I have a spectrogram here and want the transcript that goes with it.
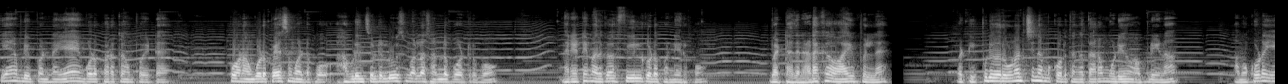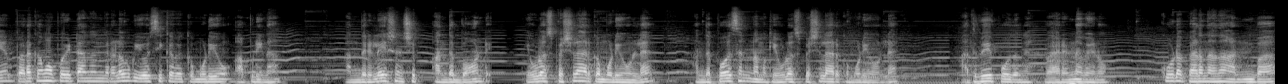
ஏன் இப்படி பண்ணேன் ஏன் என் கூட பிறக்காமல் போயிட்டேன் போ நான் கூட பேச மாட்டேன் போ அப்படின்னு சொல்லிட்டு லூஸ் மாதிரிலாம் சண்டை போட்டிருப்போம். நிறைய டைம் அதுக்காக ஃபீல் கூட பண்ணியிருப்போம். பட் அது நடக்க வாய்ப்பு இல்லை. பட் இப்படி ஒரு உணர்ச்சி நமக்கு ஒருத்தங்க தர முடியும் அப்படின்னா நம்ம கூட ஏன் பிறக்காமல் போயிட்டாங்கங்கிற அளவுக்கு யோசிக்க வைக்க முடியும் அப்படின்னா அந்த ரிலேஷன்ஷிப் அந்த பாண்ட் எவ்வளோ ஸ்பெஷலாக இருக்க முடியும்ல? அந்த பர்சன் நமக்கு எவ்வளோ ஸ்பெஷலாக இருக்க முடியும்ல? அதுவே போதுங்க. வேற என்ன வேணும்? கூட பிறந்தாதான் அன்பா?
